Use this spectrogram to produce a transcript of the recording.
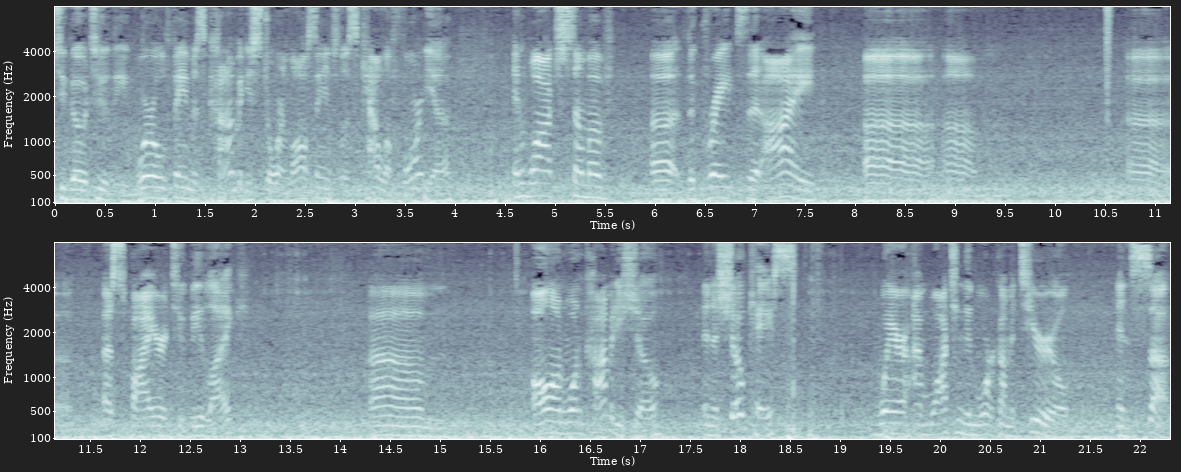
to go to the world famous comedy store in Los Angeles, California, and watch some of uh, the greats that I uh, um, uh, aspire to be like. Um, all on one comedy show in a showcase where I'm watching them work on material and suck.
